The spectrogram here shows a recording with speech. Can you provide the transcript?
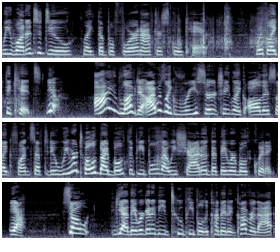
we wanted to do like the before and after school care with like the kids. Yeah. I loved it. I was like researching like all this like fun stuff to do. We were told by both the people that we shadowed that they were both quitting. Yeah. So, yeah, they were going to need two people to come in and cover that.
